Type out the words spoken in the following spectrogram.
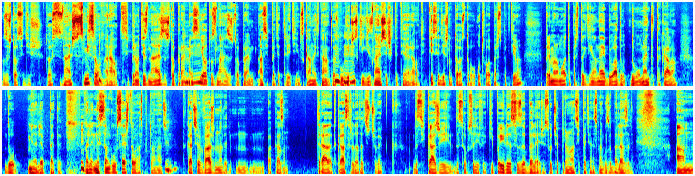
защо седиш. Тоест, знаеш смисъл на работа си. Примерно ти знаеш защо правим. SEO-то, знаеш защо правим аз и Петя Трити им скана и така нататък. Тоест, Мгм. логически ги знаеш всичките тия работи. Ти седиш на този стол от твоя перспектива. Примерно, моята перспектива не е била до, до момента такава, до миналия петък. нали, не съм го усещал аз по този начин. Мгм. Така че е важно, нали, пак казвам, трябва да е такава средата, че човек да си каже и да се обсъди в екипа или да се забележи. В случай при нас и Петя не сме го забелязали. Ам,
